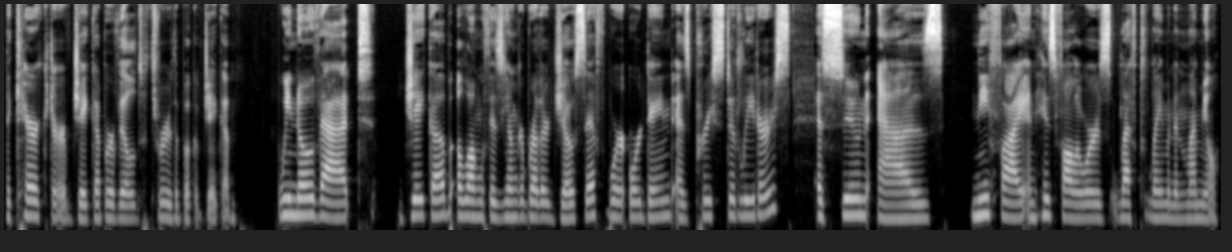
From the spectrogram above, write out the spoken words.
the character of Jacob revealed through the book of Jacob. We know that Jacob, along with his younger brother Joseph, were ordained as priesthood leaders as soon as Nephi and his followers left Laman and Lemuel.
